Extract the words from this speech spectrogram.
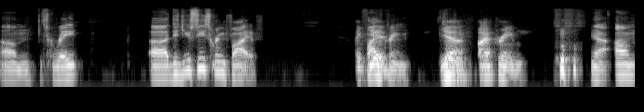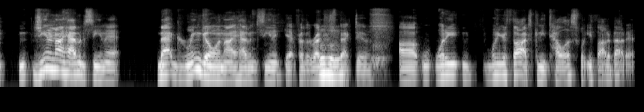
Um, it's great. Uh, did you see Scream Five? I Five did. Cream. Yeah, five cream. Yeah. Um, Gene and I haven't seen it. Matt Gringo and I haven't seen it yet for the retrospective. Uh, what do you? What are your thoughts? Can you tell us what you thought about it?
